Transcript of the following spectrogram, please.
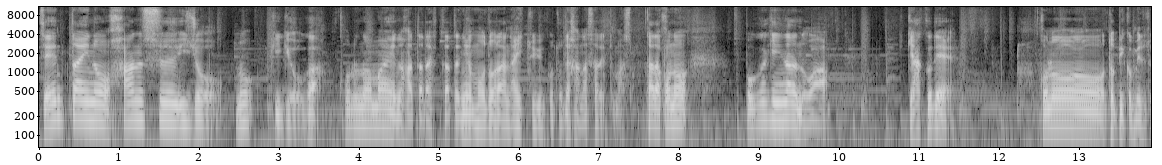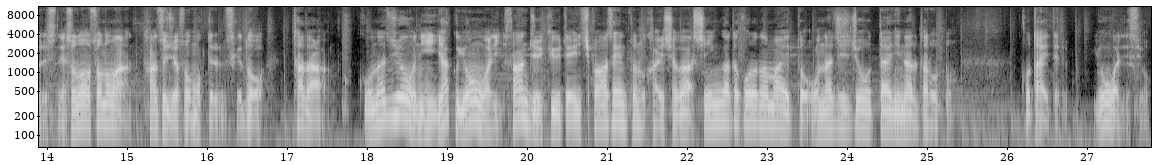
全体の半数以上の企業がコロナ前の働き方には戻らないということで話されてます。ただこの僕が気になるのは逆でこのトピックを見るとですねそのそのまあ半数以上はそう思ってるんですけどただ同じように約4割39.1%の会社が新型コロナ前と同じ状態になるだろうと答えてる。4割ですよ。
